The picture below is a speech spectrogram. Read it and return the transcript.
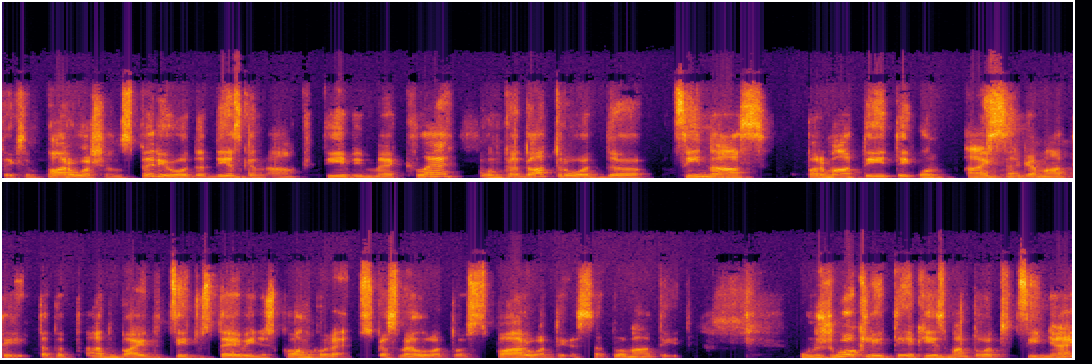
teiksim, pārošanas periodā diezgan aktīvi meklē un, kad atrod, cīnās par mātīti un aizsargā mātīti. Tad atbaida citus tēviņus konkurentus, kas vēlotos pāroties ar to mātīti. Un žokļi tiek izmantoti ciņai.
